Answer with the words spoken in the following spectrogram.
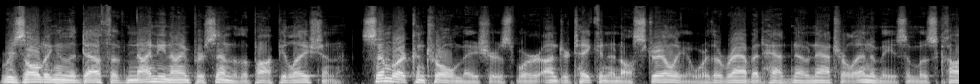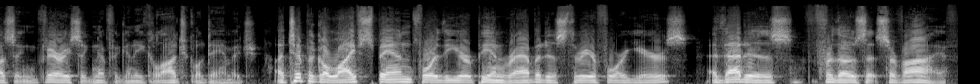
resulting in the death of 99% of the population. Similar control measures were undertaken in Australia, where the rabbit had no natural enemies and was causing very significant ecological damage. A typical lifespan for the European rabbit is three or four years. That is, for those that survive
